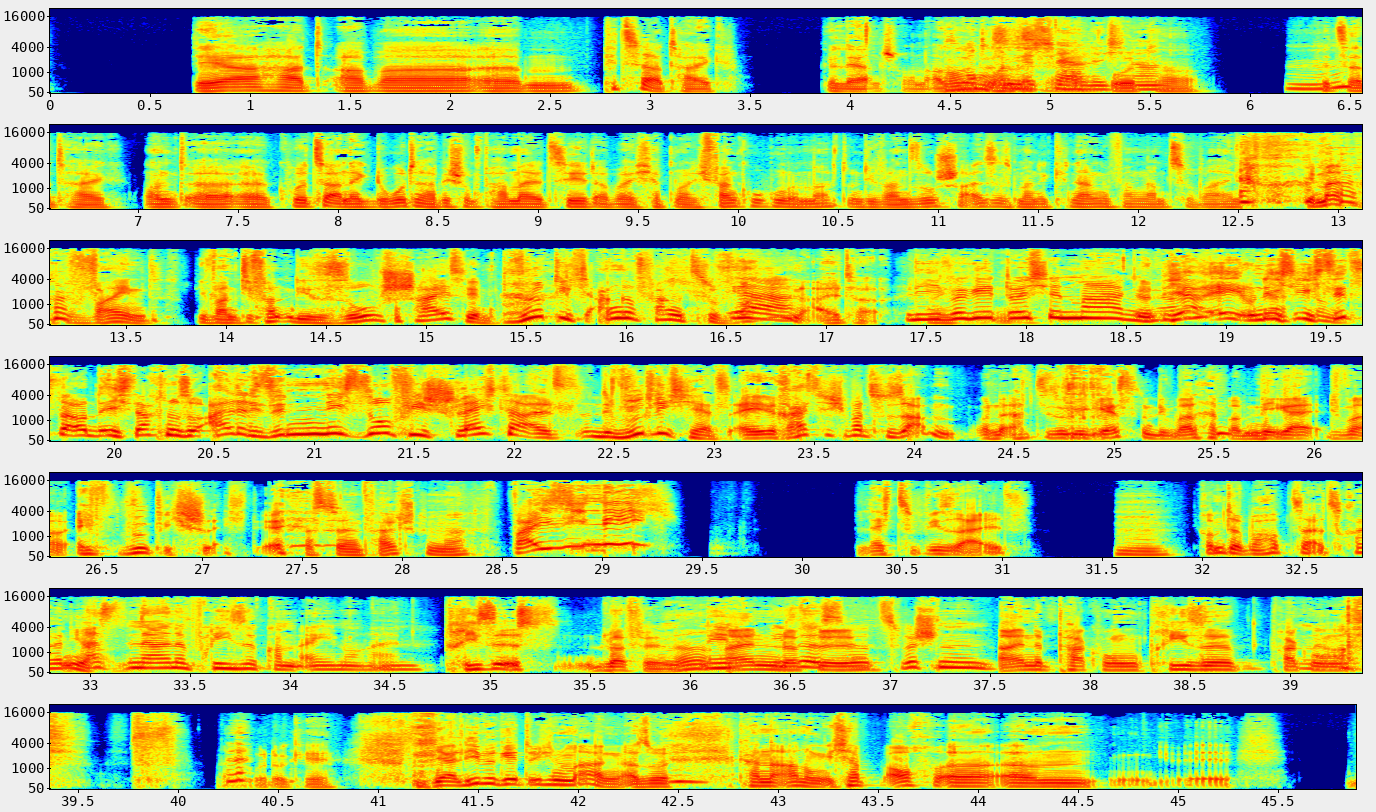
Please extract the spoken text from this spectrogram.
der hat aber ähm, Pizzateig gelernt schon. Also Oh, das ist auch ungefährlich, gut. ja. Ja. Mhm. Pizzateig. Und äh, äh, kurze Anekdote habe ich schon ein paar Mal erzählt, aber ich habe neulich Pfannkuchen gemacht und die waren so scheiße, dass meine Kinder angefangen haben zu weinen. Die haben einfach geweint. Die, waren, die fanden die so scheiße. Die haben wirklich angefangen zu Ja. weinen, Alter. Liebe geht durch den Magen. Und, ja, ey, und ich, ich sitze da und ich dachte nur so, Alter, die sind nicht so viel schlechter als wirklich jetzt, ey, reiß dich mal zusammen. Und dann hab die so gegessen und die waren einfach mega, die waren echt wirklich schlecht, ey. Was hast du denn falsch gemacht? Weiß ich nicht. Vielleicht zu viel Salz. Hm. Kommt da überhaupt Salz rein? Ja. Was, na, eine Prise kommt eigentlich noch rein. Prise ist Löffel, ne? Nee, Ein Prise ist Löffel, so zwischen. eine Packung, Prise, Packung. Genau. Pff, Na gut, okay. Ja, Liebe geht durch den Magen. Also, keine Ahnung. Ich habe auch äh, ähm, äh,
